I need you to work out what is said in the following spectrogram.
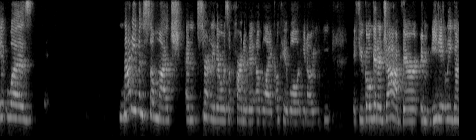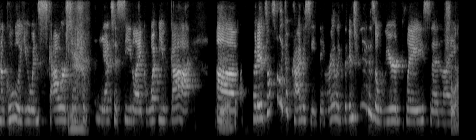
it was not even so much. And certainly there was a part of it of like, okay, well, you know, if you go get a job, they're immediately gonna Google you and scour social media to see like what you've got. Yeah. Um, but it's also like a privacy thing, right? Like the internet is a weird place, and like Sure.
